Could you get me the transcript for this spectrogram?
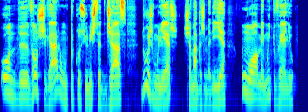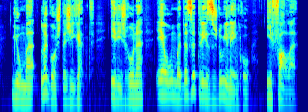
onde vão chegar um percussionista de jazz, duas mulheres, chamadas Maria, um homem muito velho e uma lagosta gigante. Iris Runa é uma das atrizes do elenco e fala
